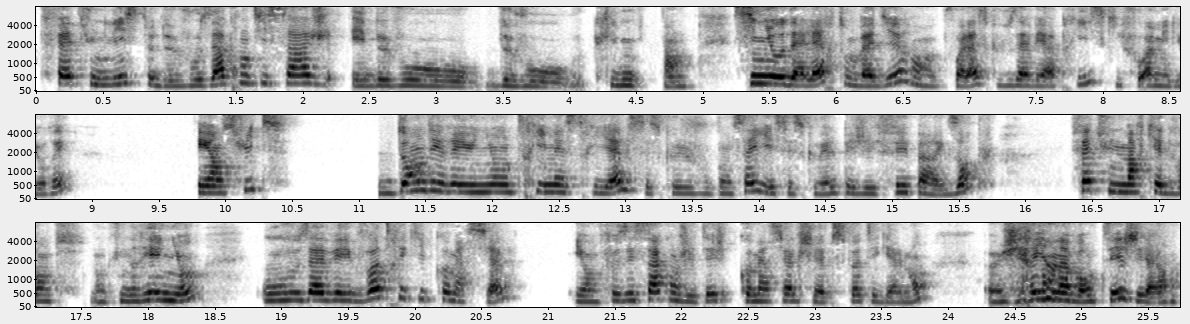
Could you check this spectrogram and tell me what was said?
faites une liste de vos apprentissages et de vos, de signaux d'alerte, on va dire. Voilà ce que vous avez appris, ce qu'il faut améliorer. Et ensuite, dans des réunions trimestrielles, c'est ce que je vous conseille et c'est ce que LPG fait par exemple, faites une marquette vente, donc une réunion où vous avez votre équipe commerciale. Et on faisait ça quand j'étais commercial chez HubSpot également. Euh, j'ai rien inventé, j'ai un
